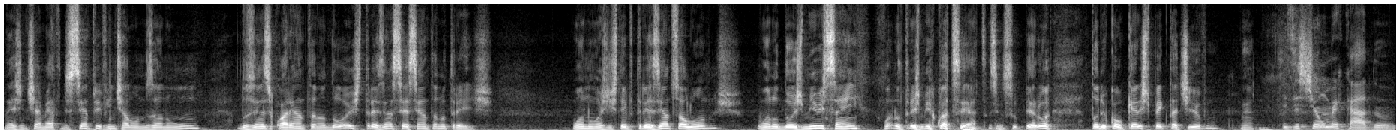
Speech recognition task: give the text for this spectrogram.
Né? A gente tinha meta de 120 alunos ano 1, 240 ano 2, 360 ano 3. O ano 1 a gente teve 300 alunos, o ano 2100, o ano 3400. Assim, superou toda e qualquer expectativa. Né? Existia um mercado.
